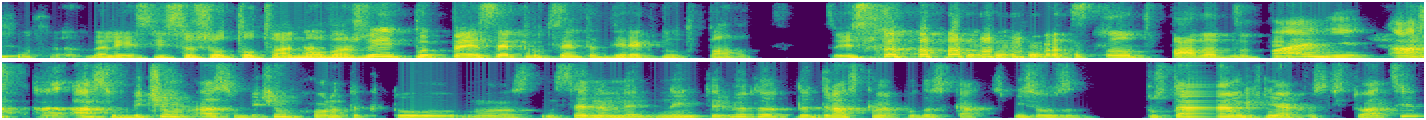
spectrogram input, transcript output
Дали, смисъл, защото това е много важно. И 50% директно отпадат. Просто отпадат от. Е, аз, аз, обичам, аз обичам хората, като седнем на, на интервю, да, да драскаме по дъската. В смисъл, поставям ги в някаква ситуация.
